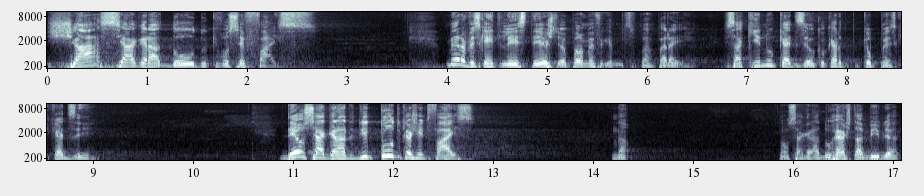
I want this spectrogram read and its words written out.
já se agradou do que você faz. Primeira vez que a gente lê esse texto, eu pelo menos fiquei, peraí, isso aqui não quer dizer o que eu, quero, o que eu penso que quer dizer. Deus se agrada de tudo que a gente faz? Não. Não se agrada. O resto da Bíblia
